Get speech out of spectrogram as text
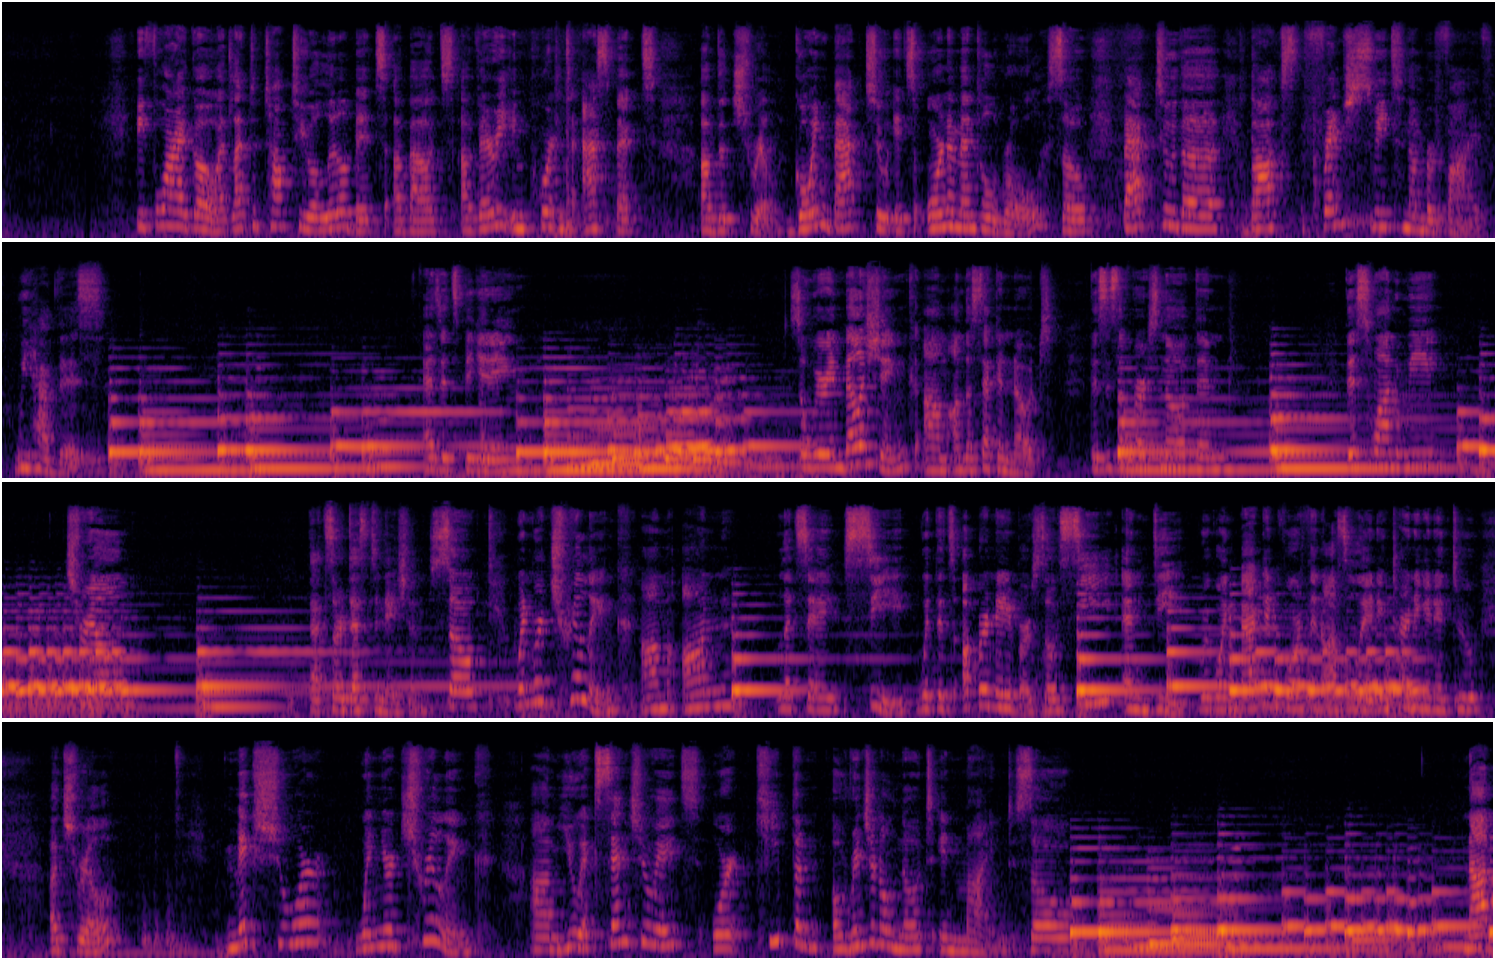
Before I go, I'd like to talk to you a little bit about a very important aspect of the trill, going back to its ornamental role. So back to the Bach's French Suite number five, we have this. As it's beginning we're embellishing um, on the second note. This is the first note, then this one we trill. That's our destination. So when we're trilling um, on, let's say, C with its upper neighbor, so C and D, we're going back and forth and oscillating, turning it into a trill. Make sure when you're trilling, um, you accentuate or keep the original note in mind. So, not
